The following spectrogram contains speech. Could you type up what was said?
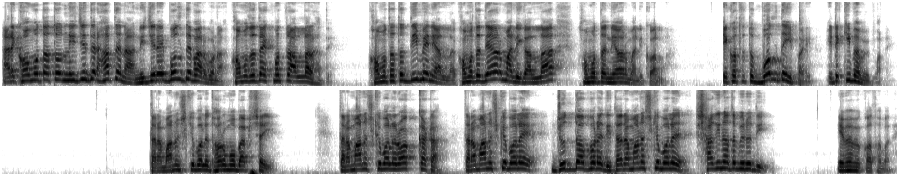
আরে ক্ষমতা তো নিজেদের হাতে না, নিজেরাই বলতে পারব না। ক্ষমতা তো একমাত্র আল্লাহর হাতে। ক্ষমতা তো দিবেনি আল্লাহ। ক্ষমতা দেওয়ার মালিক আল্লাহ, ক্ষমতা নেওয়ার মালিক আল্লাহ। এ কথা তো বলতেই পারি এটা কীভাবে বলে? তারা মানুষকে বলে ধর্ম ব্যবসায়ী। তারা মানুষকে বলে রক কাটা, তারা মানুষকে বলে যুদ্ধ অপরাধী, তারা মানুষকে বলে স্বাধীনতা বিরোধী। এভাবে কথা বলে।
